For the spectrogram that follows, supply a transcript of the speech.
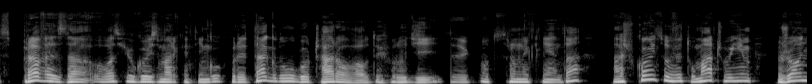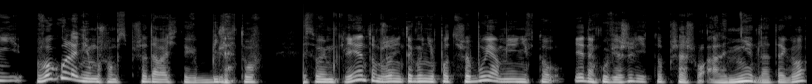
sprawę załatwił gość z marketingu, który tak długo czarował tych ludzi od strony klienta, aż w końcu wytłumaczył im, że oni w ogóle nie muszą sprzedawać tych biletów swoim klientom, że oni tego nie potrzebują i oni w to jednak uwierzyli, to przeszło, ale nie dlatego,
